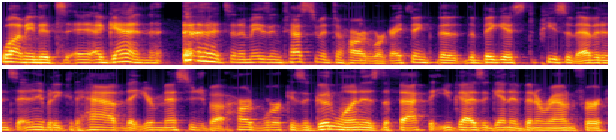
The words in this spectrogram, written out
Well, I mean, it's again, it's an amazing testament to hard work. I think the the biggest piece of evidence that anybody could have that your message about hard work is a good one is the fact that you guys again have been around for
